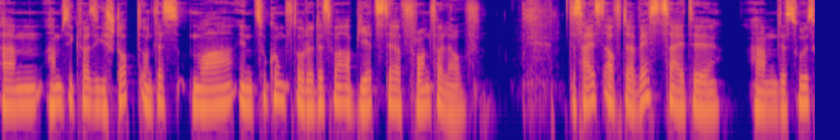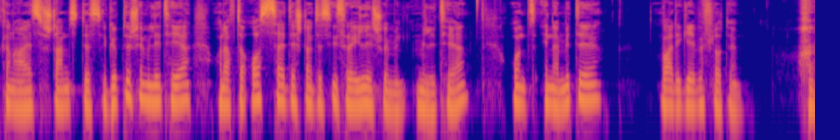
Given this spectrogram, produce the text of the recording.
ähm, haben sie quasi gestoppt und das war in Zukunft oder das war ab jetzt der Frontverlauf. Das heißt, auf der Westseite ähm, des Suezkanals stand das ägyptische Militär und auf der Ostseite stand das israelische Militär und in der Mitte war die gelbe Flotte. Huh.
